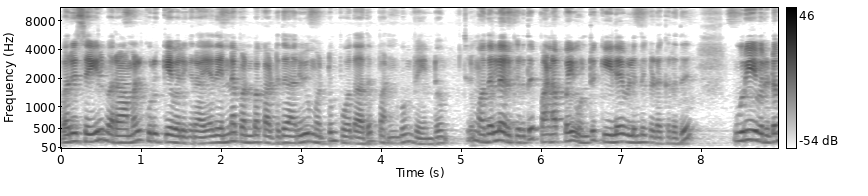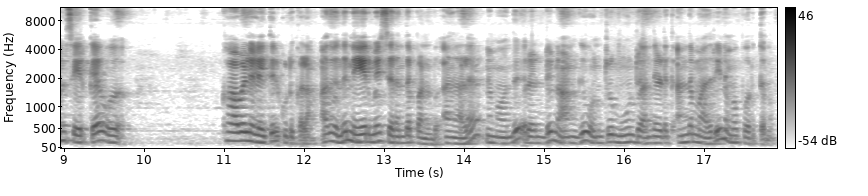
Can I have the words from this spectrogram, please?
வரிசையில் வராமல் குறுக்கே வருகிறாய். அது என்ன பண்பை காட்டுது? அறிவு மட்டும் போதாது பண்பும் வேண்டும். சரி முதல்ல இருக்கிறது பணப்பை ஒன்று கீழே விழுந்து கிடக்கிறது. உரியவரிடம் சேர்க்க காவல் நிலையத்தில் கொடுக்கலாம். அது வந்து நேர்மை சிறந்த பண்பு. அதனால் நம்ம வந்து ரெண்டு நான்கு ஒன்று மூன்று அந்த இடத்து அந்த மாதிரி நம்ம பொருத்தணும்.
